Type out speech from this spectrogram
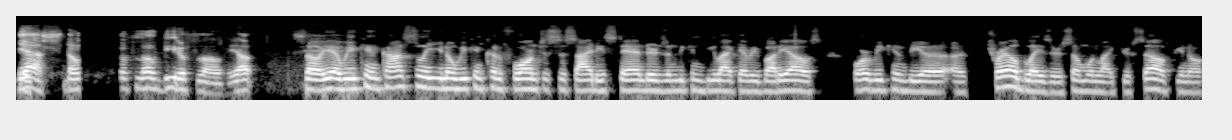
yes don't go with the flow, be the flow. Yep. So yeah, we can constantly, you know, we can conform to society's standards and we can be like everybody else, or we can be a, a trailblazer, someone like yourself, you know,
